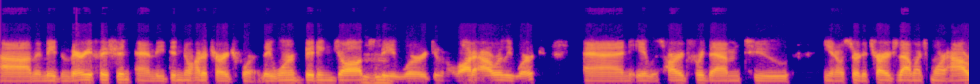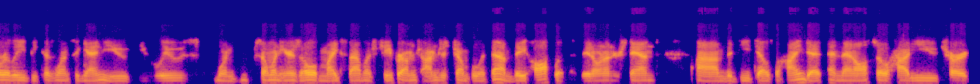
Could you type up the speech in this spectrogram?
Um, it made them very efficient, and they didn't know how to charge for it. They weren't bidding jobs; mm-hmm. they were doing a lot of hourly work, and it was hard for them to you know sort of charge that much more hourly because once again you you lose when someone hears oh Mike's that much cheaper. I'm I'm just jumping with them. They hop with it. They don't understand um, the details behind it, and then also how do you charge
